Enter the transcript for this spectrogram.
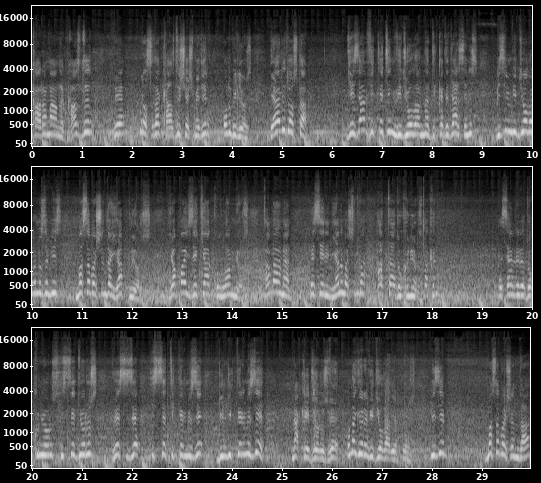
kahramanı Kaz'dır ve burası da Kazlı Çeşme'dir. Onu biliyoruz. Değerli dostlar, Gezen Fikret'in videolarına dikkat ederseniz bizim videolarımızı biz masa başında yapmıyoruz. Yapay zeka kullanmıyoruz. Tamamen eserin yanı başında hatta dokunuyoruz. Bakın eserlere dokunuyoruz, hissediyoruz ve size hissettiklerimizi, bildiklerimizi naklediyoruz ve ona göre videolar yapıyoruz. Bizim masa başında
